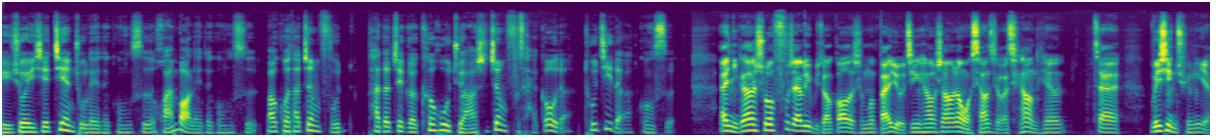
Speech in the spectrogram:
比如说一些建筑类的公司、环保类的公司，包括它政府它的这个客户主要是政府采购的、突击的公司。哎，你刚才说负债率比较高的什么白酒经销商，让我想起了前两天在微信群里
